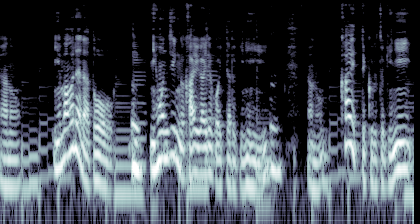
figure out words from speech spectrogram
あの、今までだと、うん日本人が海外旅行行った時に、うんあの、帰ってくる時に、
